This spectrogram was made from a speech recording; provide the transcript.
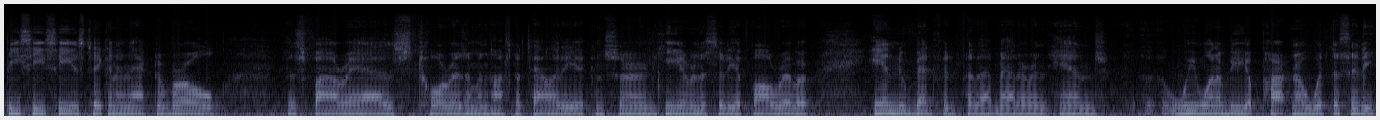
BCC has taken an active role as far as tourism and hospitality are concerned here in the city of Fall River and New Bedford for that matter. And, and uh, we want to be a partner with the city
